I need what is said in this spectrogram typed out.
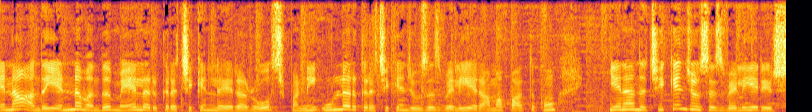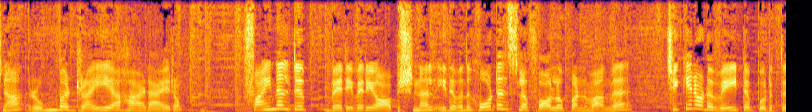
ஏன்னா அந்த எண்ணெய் வந்து மேலே இருக்கிற சிக்கன் லேயரை ரோஸ்ட் பண்ணி உள்ளே இருக்கிற சிக்கன் ஜூஸஸ் வெளியேறாமல் பார்த்துக்கும் ஏன்னா அந்த சிக்கன் ஜூஸஸ் வெளியேறிடுச்சுன்னா ரொம்ப ட்ரையாக ஹார்டாயிரும் final tip very very optional இதை வந்து ஹோட்டல்ஸில் ஃபாலோ பண்ணுவாங்க. சிக்கனோட வெயிட்டை பொறுத்து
